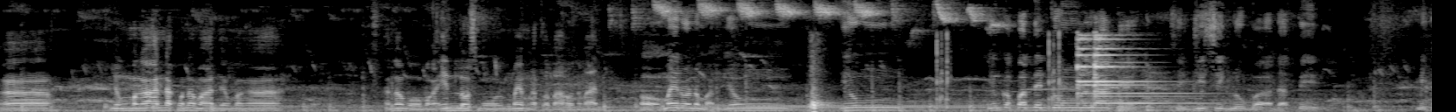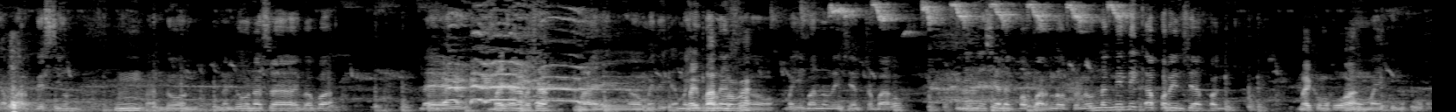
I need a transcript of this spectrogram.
ah, yung mga anak mo naman, yung mga ano mo, mga in-laws mo, may mga trabaho naman. Oh, mayroon naman. Yung yung yung kapatid kong lalaki, si GC Globa, dati makeup artist yun. Hmm, Nandun, nandun na sa ibaba. Dahil may ano na siya? may, May, oh, may, may, may iba na, siya, oh, may iba na rin siyang trabaho. Hindi na siya nagpa-parlor. Pero nagmi-make up pa rin siya pag may kumukuha. oh, may kumukuha.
